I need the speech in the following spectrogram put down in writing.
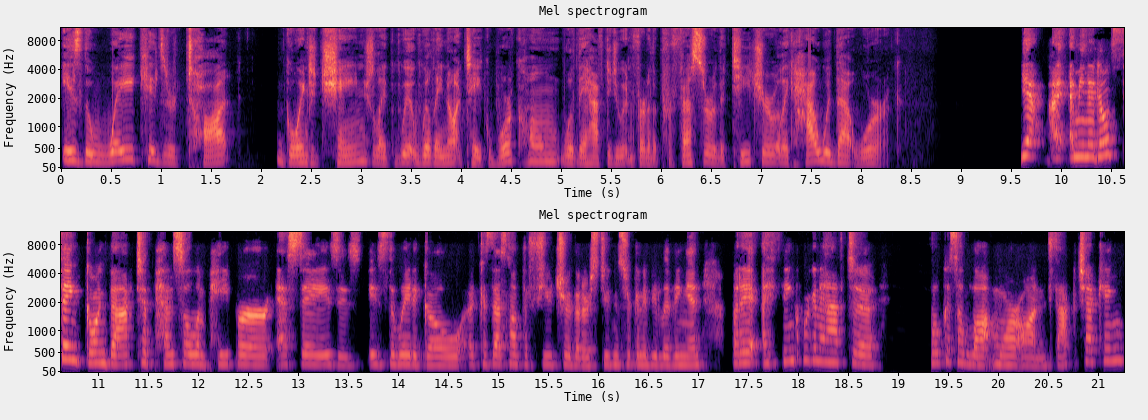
is the way kids are taught going to change? Like, will, will they not take work home? Will they have to do it in front of the professor or the teacher? Like, how would that work? Yeah, I, I, mean, I don't think going back to pencil and paper essays is is the way to go because that's not the future that our students are going to be living in. But I, I think we're going to have to focus a lot more on fact checking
